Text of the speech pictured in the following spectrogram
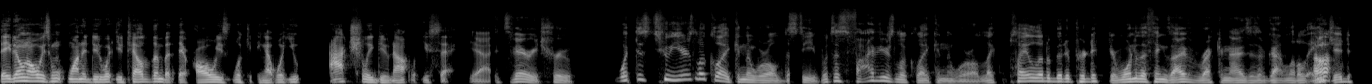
They don't always want to do what you tell them, but they're always looking at what you actually do, not what you say. Yeah, it's very true. What does two years look like in the world, Steve? What does five years look like in the world? Like play a little bit of predictor. One of the things I've recognized as I've gotten a little uh aged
